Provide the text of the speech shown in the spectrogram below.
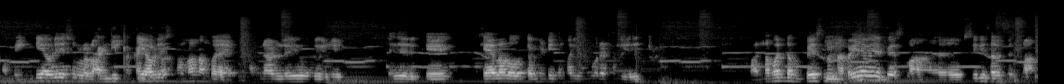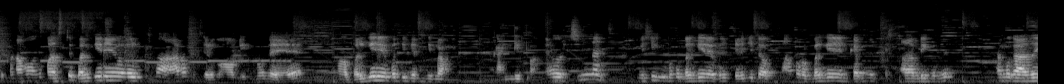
நம்ம இந்தியாவிலேயே சொல்லலாம். கண்டிப்பா இந்தியாவிலேயே சொன்னோம்னா நம்ம தமிழ்நாடுலயும் ஒரு இது இருக்கு. கேரளால ஒரு கம்யூனிட்டி இந்த மாதிரி ஒவ்வொரு இடத்துல இருக்கு. அந்த மாதிரி நம்ம பேசலாம். ம். நிறையவே பேசலாம். சீரியஸாவே பேசலாம். இப்போ நம்ம வந்து ஃபர்ஸ்ட் பல்கேரியாவை தான் ஆரம்பிச்சிருக்கோம் அப்படிங்கும்போது நம்ம பல்கேரியா பத்தி தெரிஞ்சுக்கலாம். கண்டிப்பா. ஏன்னா ஒரு சின்ன விஷயம் மட்டும் பல்கேரியா பத்தி தெரிஞ்சுட்டோம் அப்படின்னா அப்புறம் பல்கேரியன் கம்யூனிட்டி அப்படிங்கிறது நமக்கு அது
